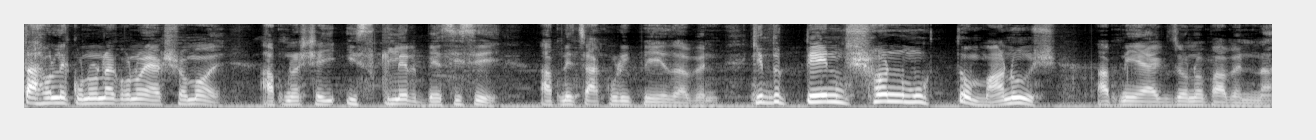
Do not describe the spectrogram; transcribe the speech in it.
তাহলে কোনো না কোনো এক সময় আপনার সেই স্কিলের বেসিসে আপনি চাকুরি পেয়ে যাবেন। কিন্তু টেনশন মুক্ত মানুষ আপনি একজনও পাবেন না।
